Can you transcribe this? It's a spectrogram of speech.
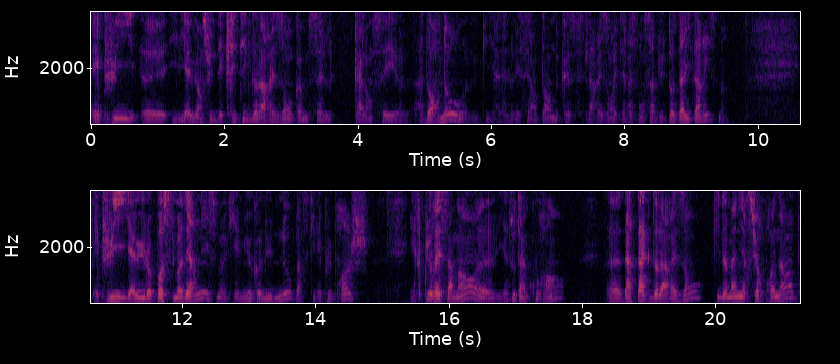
Et puis il y a eu ensuite des critiques de la raison comme celle qu'a lancée Adorno qui a laissé entendre que la raison était responsable du totalitarisme. Et puis, il y a eu le postmodernisme, qui est mieux connu de nous parce qu'il est plus proche. Et plus récemment, euh, il y a tout un courant euh, d'attaque de la raison qui, de manière surprenante,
